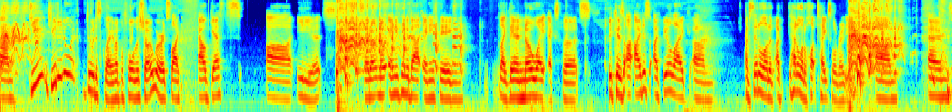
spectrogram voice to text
Um, do you do you do a, do a disclaimer before the show where it's like our guests are idiots, they don't know anything about anything, like they're in no way experts. Because I, I just I feel like um, I've said a lot of I've had a lot of hot takes already, um, and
